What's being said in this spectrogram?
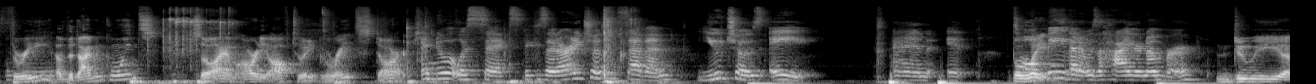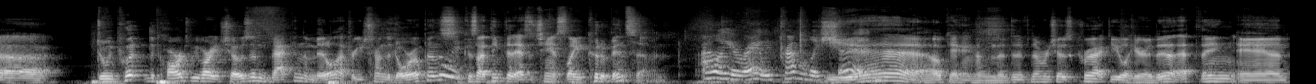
three of the diamond coins. So I am already off to a great start. I knew it was six because I'd already chosen seven. You chose eight, and it But told wait. me that it was a higher number. Do we? uh do we put the cards we've already chosen back in the middle after each time the door opens? Because I think that as a chance, like it could have been seven. Oh, you're right. We probably should. Yeah. Okay. Hang on. If number chose correct, you will hear that thing and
